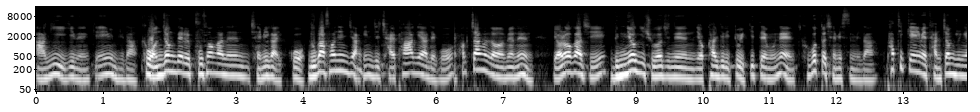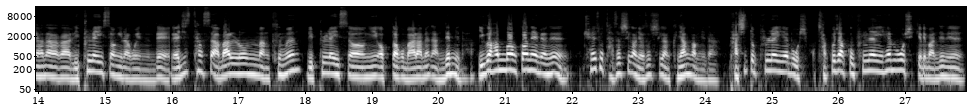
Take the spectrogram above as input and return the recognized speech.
악이 이기는 게임입니다. 그 원정대를 구성하는 재미가 있고 누가 선인지 악인지 잘 파악해야 되고 확장을 넣으면은 여러 가지 능력이 주어지는 역할들이 또 있기 때문에 그것도 재밌습니다. 파티 게임의 단점 중에 하나가 리플레이성이라고 했는데 레지스탕스 아발론만큼은 리플레이성이 없다고 말하면 안 됩니다. 이거 한번 꺼내면은 최소 5시간, 6시간 그냥 갑니다. 다시 또 플레이 해보고 싶고, 자꾸자꾸 플레이 해보고 싶게 만드는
